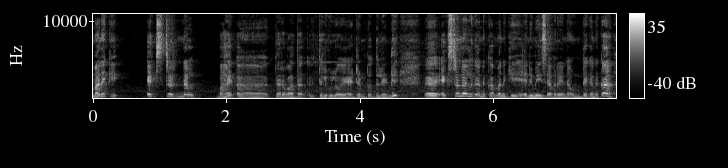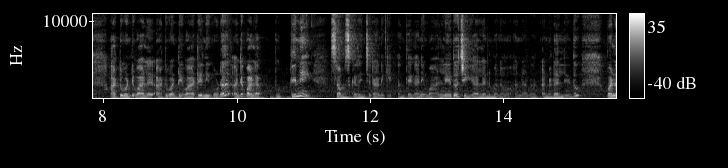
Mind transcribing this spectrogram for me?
మనకి ఎక్స్టర్నల్ బాహ్య తర్వాత తెలుగులో అటెంప్ట్ వద్దులేండి. ఎక్స్టర్నల్ కనుక మనకి ఎనిమీస్ ఎవరైనా ఉంటే కనుక అటువంటి వాళ్ళ అటువంటి వాటిని కూడా అంటే వాళ్ళ బుద్ధిని సంస్కరించడానికి అంతేగాని వాళ్ళని ఏదో చేయాలని మనం అనడం అనడం లేదు. వాళ్ళ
